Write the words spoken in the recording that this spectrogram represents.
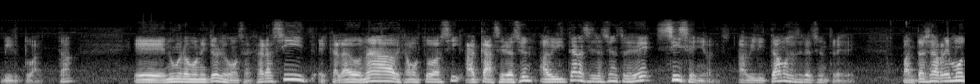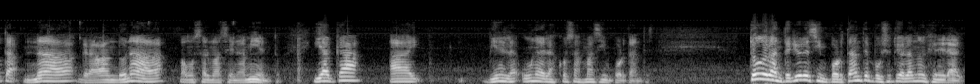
virtual. ¿Está? Eh, número monitores lo vamos a dejar así, escalado nada, dejamos todo así. Acá, aceleración, habilitar aceleración 3D, sí señores, habilitamos aceleración 3D. Pantalla remota, nada, grabando nada, vamos a almacenamiento. Y acá hay, viene una de las cosas más importantes. Todo lo anterior es importante porque yo estoy hablando en general.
